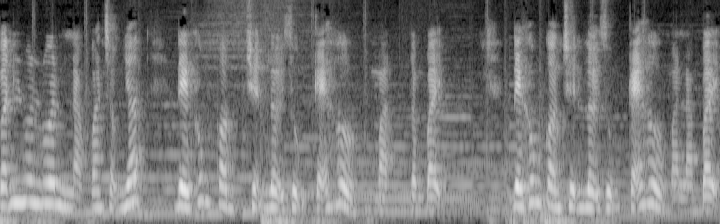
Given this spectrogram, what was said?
vẫn luôn luôn là quan trọng nhất để không còn chuyện lợi dụng kẽ hở mà tầm bậy. Để không còn chuyện lợi dụng kẽ hở mà làm bậy.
